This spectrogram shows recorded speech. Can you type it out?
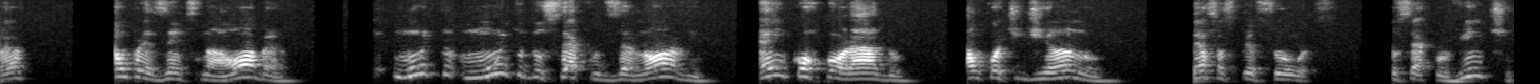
né, que estão presentes na obra. Muito, muito do século XIX é incorporado ao cotidiano dessas pessoas do século XX,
